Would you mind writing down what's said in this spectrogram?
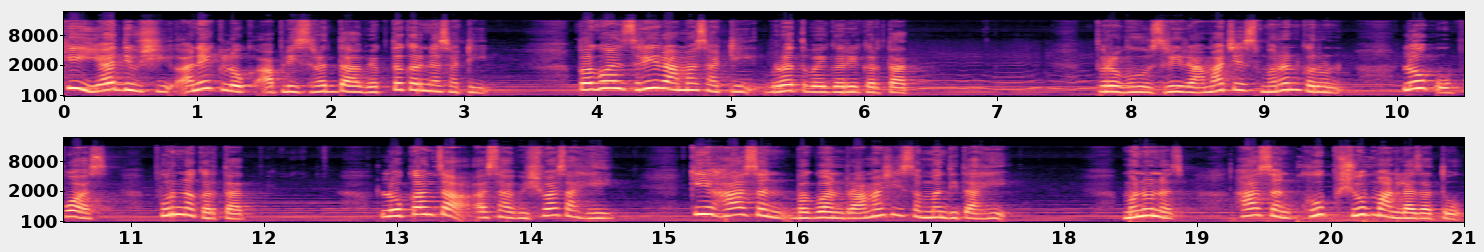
की या दिवशी अनेक लोक आपली श्रद्धा व्यक्त करण्यासाठी भगवान श्रीरामासाठी व्रत वगैरे करतात. प्रभू श्रीरामाचे स्मरण करून लोक उपवास पूर्ण करतात. लोकांचा असा विश्वास आहे की हा सण भगवान रामाशी संबंधित आहे. म्हणूनच हा सण खूप शुभ मानला जातो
